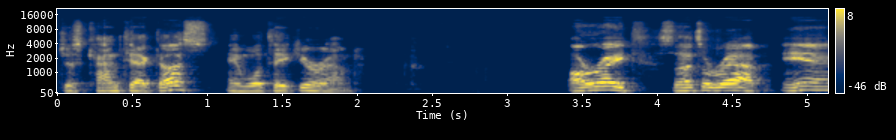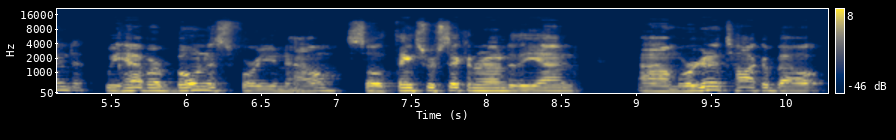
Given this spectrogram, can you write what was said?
just contact us and we'll take you around. All right, so that's a wrap. And we have our bonus for you now. So thanks for sticking around to the end. Um, we're going to talk about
